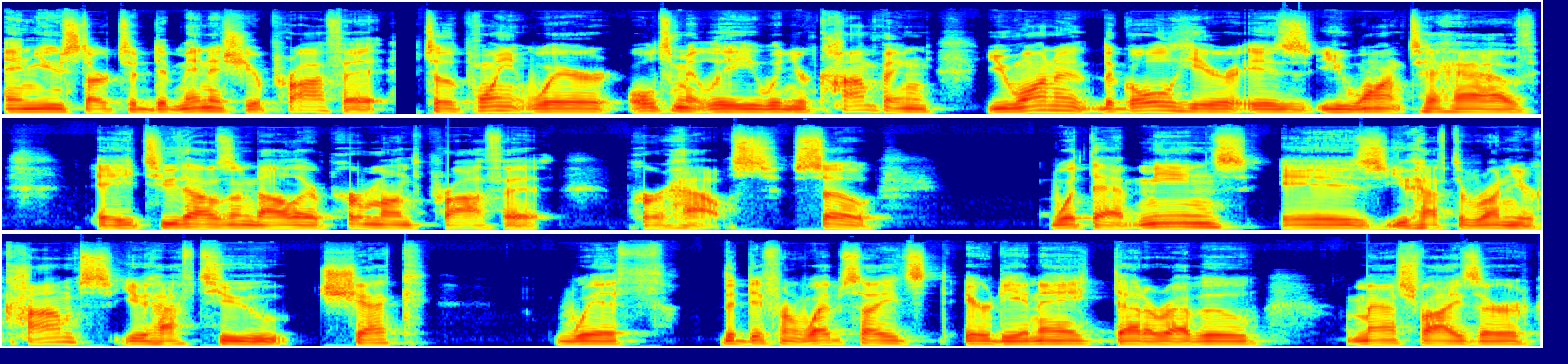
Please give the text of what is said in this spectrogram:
and you start to diminish your profit to the point where ultimately when you're comping, you want to, the goal here is you want to have a $2,000 per month profit per house. So what that means is you have to run your comps, you have to check with the different websites, AirDNA, DataRabu, Mashvisor.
